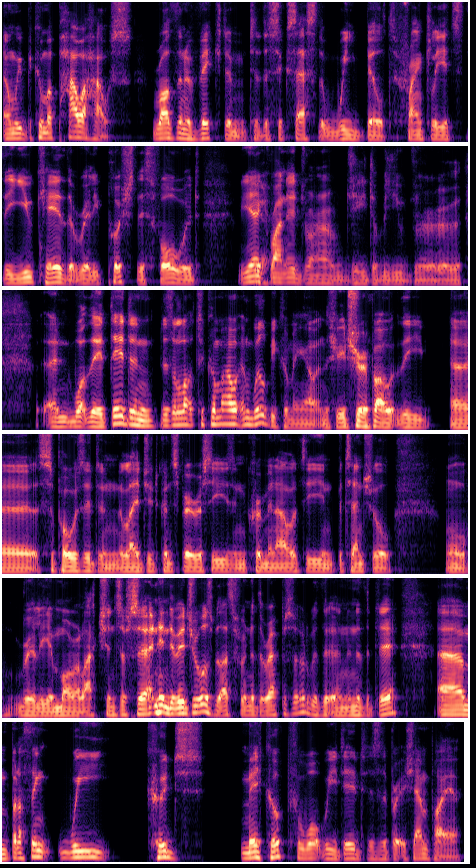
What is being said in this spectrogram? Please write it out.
and we become a powerhouse rather than a victim to the success that we built. Frankly, it's the UK that really pushed this forward. Yeah, yeah. granted, GW, and what they did, and there's a lot to come out and will be coming out in the future about the uh, supposed and alleged conspiracies and criminality and potential, well, really immoral actions of certain individuals. But that's for another episode with another day. Um, but I think we could make up for what we did as the British Empire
